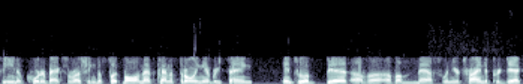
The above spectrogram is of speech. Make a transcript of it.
seen of quarterbacks rushing the football, and that's kind of throwing everything into a bit of a of a mess when you're trying to predict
